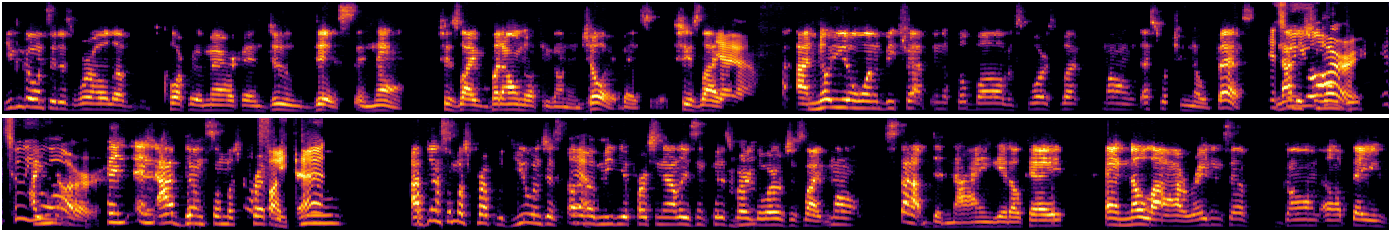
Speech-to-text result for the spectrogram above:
you can go into this world of corporate America and do this and that. She's like, but I don't know if you're going to enjoy it, basically. She's like, yeah. I know you don't want to be trapped in the football and sports, but mom, that's what you know best. It's Not who you, you are. It's who you are. And and I've done so much prep with that. you. I've done so much prep with you and just yeah. other media personalities in Pittsburgh. Mm-hmm. The word was just like, mom, stop denying it, okay? And no lie, our ratings have gone up. They've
